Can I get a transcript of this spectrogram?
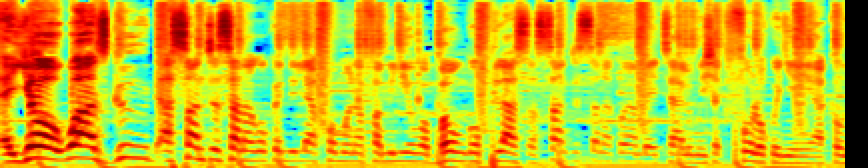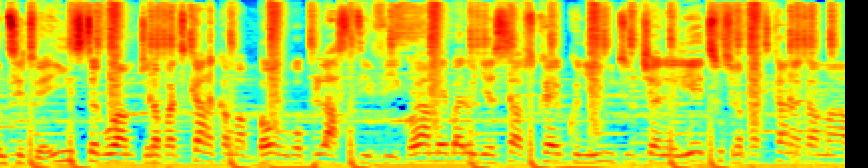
Hey, yo, what's good? Asante sana kwa kuendelea kuwa mwanafamilia wa Bongo Plus. Asante sana kwa ambaye tayari umeshatufollow kwenye akaunti yetu ya Instagram. Tunapatikana kama Bongo Plus TV. Kwa ambaye bado hujasubscribe kwenye YouTube channel yetu, tunapatikana kama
